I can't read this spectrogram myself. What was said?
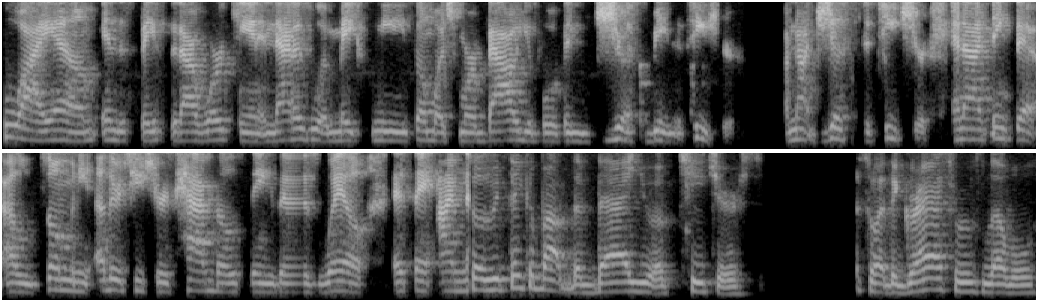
who I am in the space that I work in. And that is what makes me so much more valuable than just being a teacher. I'm not just a teacher. And I think that uh, so many other teachers have those things as well that say, I'm not. So as we think about the value of teachers, so at the grassroots level,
